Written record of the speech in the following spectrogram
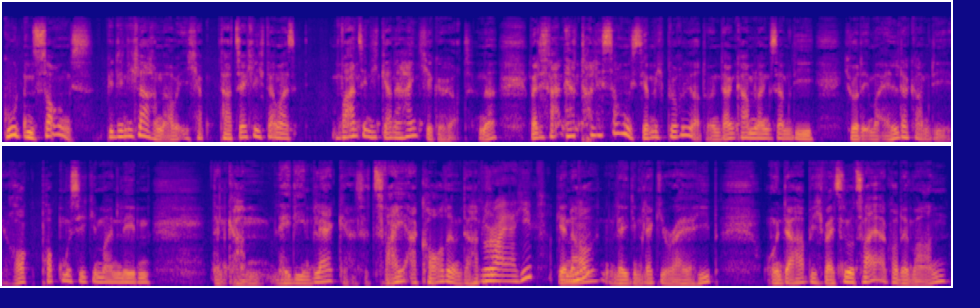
guten Songs. Bitte nicht lachen, aber ich habe tatsächlich damals wahnsinnig gerne Heintje gehört, ne? Weil es waren ja tolle Songs, die haben mich berührt. Und dann kam langsam die, ich wurde immer älter, kam die Rock-Pop-Musik in mein Leben. Dann kam Lady in Black, also zwei Akkorde und da habe ich Uriah Heep. Genau, mhm. Lady in Black, Uriah Heep. Und da habe ich, weil es nur zwei Akkorde waren,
